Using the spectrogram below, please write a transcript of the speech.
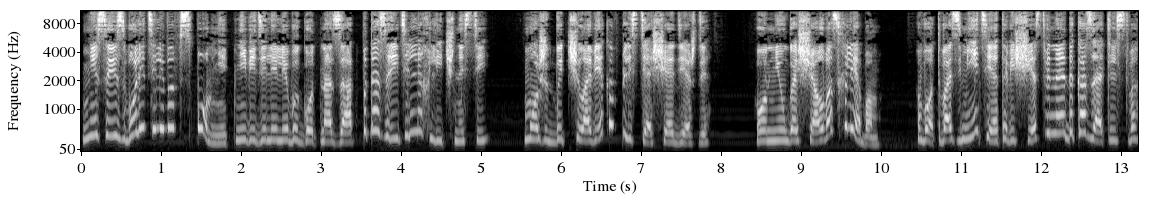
Не соизволите ли вы вспомнить, не видели ли вы год назад подозрительных личностей? Может быть, человека в блестящей одежде? Он не угощал вас хлебом? Вот, возьмите это вещественное доказательство».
